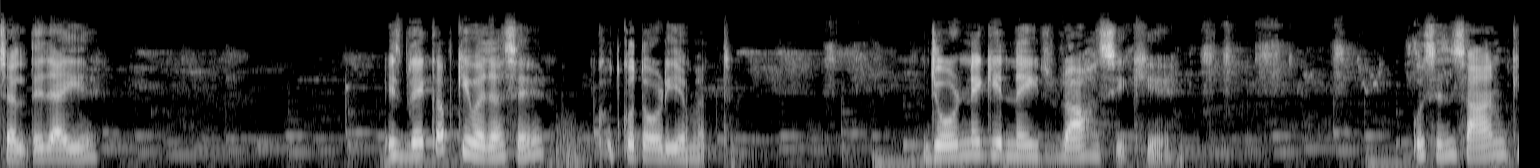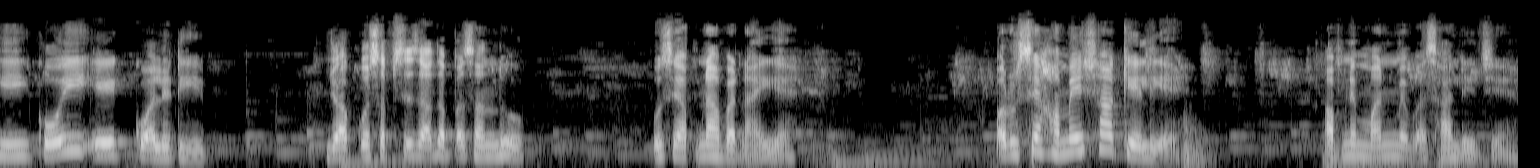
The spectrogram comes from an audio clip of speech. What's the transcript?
चलते जाइए। इस ब्रेकअप की वजह से खुद को तोड़िए मत। जोड़ने की नई राह सीखिए। उस इंसान की कोई एक क्वालिटी जो आपको सबसे ज़्यादा पसंद हो, उसे अपना बनाइए। और उसे हमेशा के लिए अपने मन में बसा लीजिए।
